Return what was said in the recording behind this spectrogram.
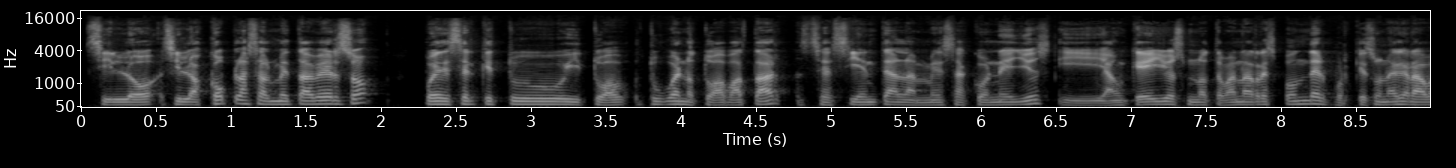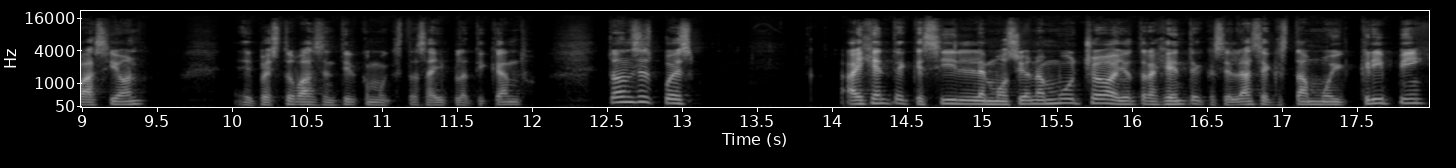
si lo, si lo acoplas al metaverso, puede ser que tú y tu, bueno, tu avatar se siente a la mesa con ellos y aunque ellos no te van a responder porque es una grabación, eh, pues tú vas a sentir como que estás ahí platicando. Entonces, pues hay gente que sí le emociona mucho, hay otra gente que se le hace que está muy creepy.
